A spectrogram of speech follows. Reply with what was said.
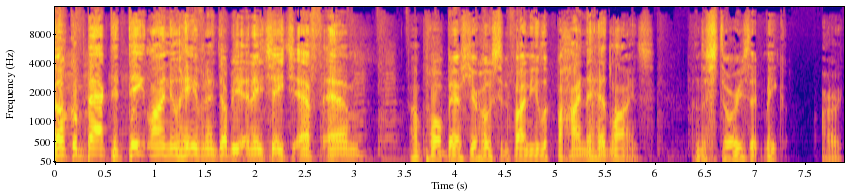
Welcome back to Dateline New Haven and WNHH FM. I'm Paul Bass, your host, and finally you look behind the headlines and the stories that make our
